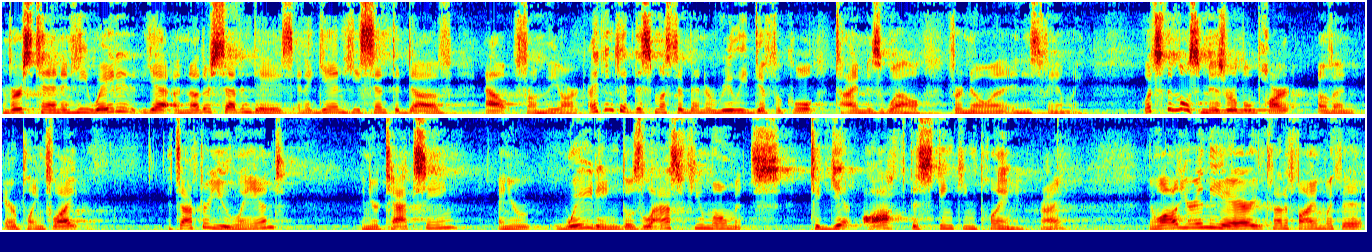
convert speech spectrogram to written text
In verse 10, and he waited yet another seven days, and again he sent the dove out from the ark. I think that this must have been a really difficult time as well for Noah and his family. What's the most miserable part of an airplane flight? It's after you land and you're taxiing and you're waiting those last few moments to get off the stinking plane, right? And while you're in the air, you're kind of fine with it.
